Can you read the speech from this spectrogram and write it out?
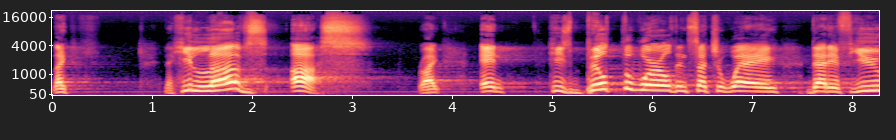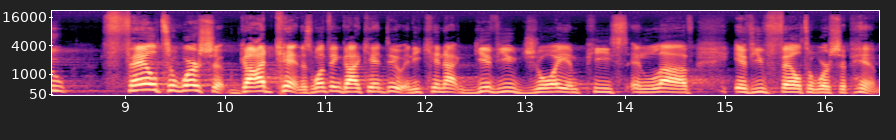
Like, now he loves us, right? And he's built the world in such a way that if you fail to worship, God can't. There's one thing God can't do, and He cannot give you joy and peace and love if you fail to worship Him.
